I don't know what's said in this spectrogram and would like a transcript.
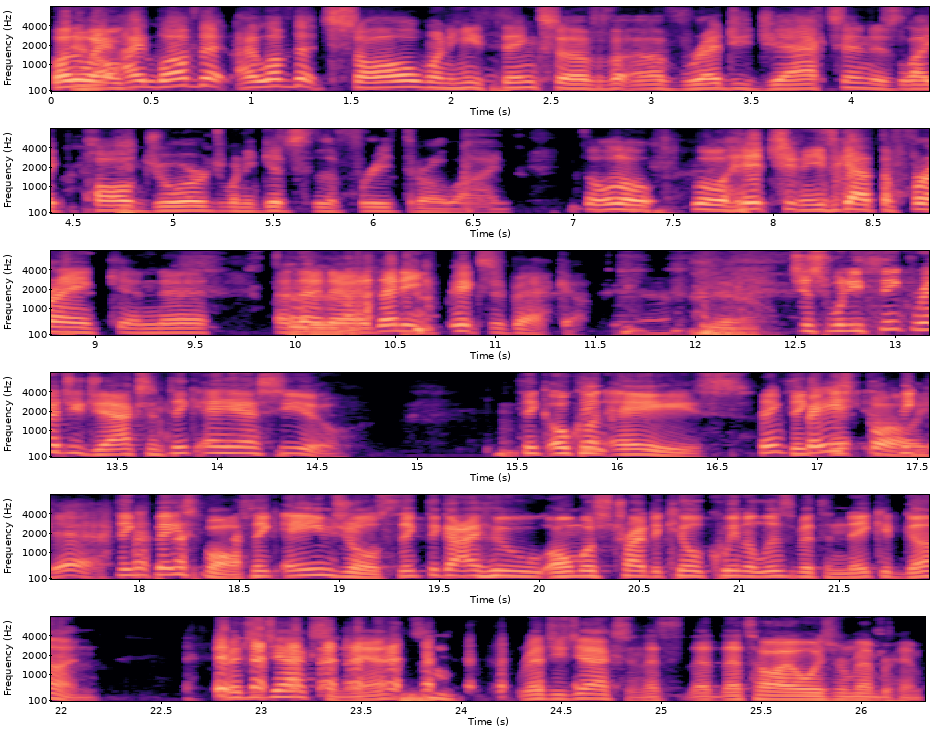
By the and way, I'll... I love that. I love that Saul when he thinks of of Reggie Jackson is like Paul George when he gets to the free throw line. It's a little little hitch, and he's got the Frank, and uh, and then uh, then he picks it back up. You know? Yeah. Just when you think Reggie Jackson, think ASU. Think Oakland think, A's. Think, think baseball. think, yeah. Think baseball. think Angels. Think the guy who almost tried to kill Queen Elizabeth in Naked Gun. Reggie Jackson, man. Reggie Jackson. That's that, that's how I always remember him.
